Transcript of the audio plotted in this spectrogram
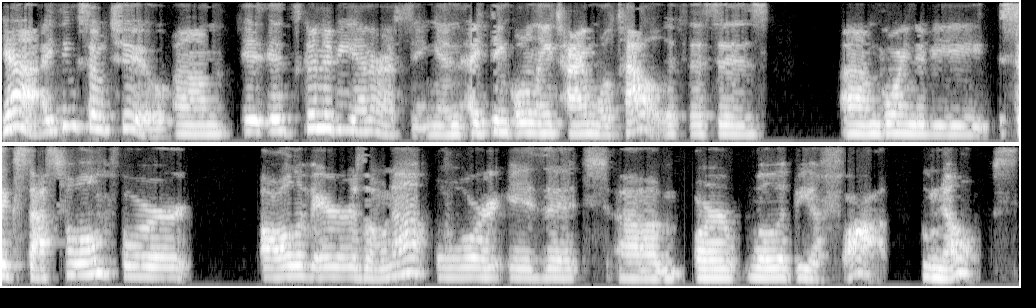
Yeah, I think so too. Um, it, it's going to be interesting. And I think only time will tell if this is um, going to be successful for all of Arizona or is it, um, or will it be a flop? Who knows?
